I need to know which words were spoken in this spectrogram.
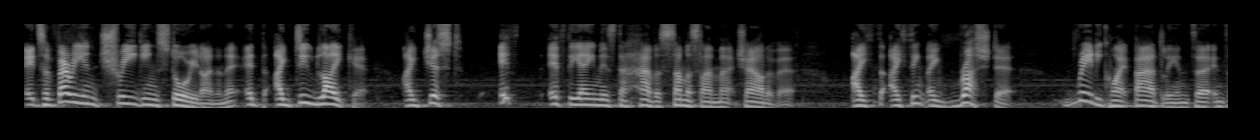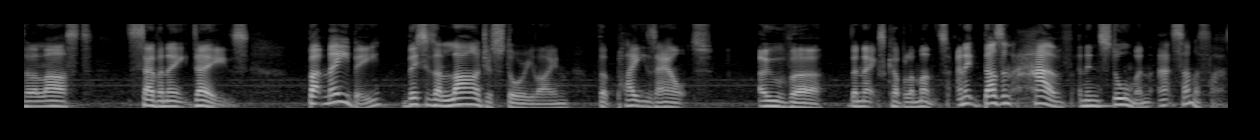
It's a very intriguing storyline, and it, it, I do like it. I just if if the aim is to have a SummerSlam match out of it, I th- I think they rushed it really quite badly into into the last seven eight days. But maybe this is a larger storyline that plays out over the next couple of months, and it doesn't have an installment at SummerSlam.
